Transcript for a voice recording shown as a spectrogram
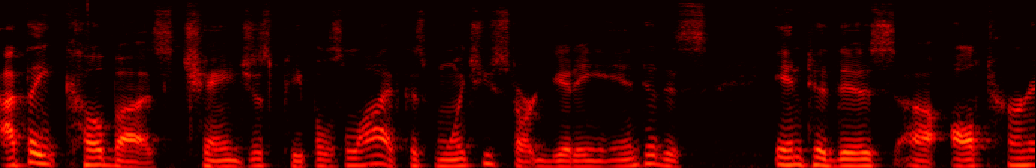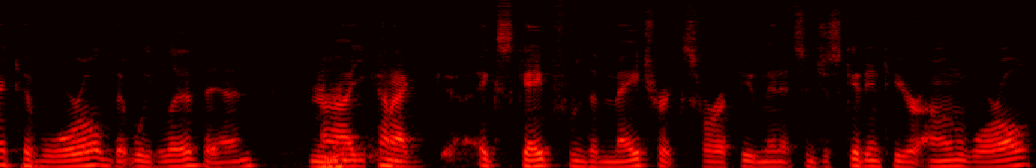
I think Qobuz changes people's life because once you start getting into this into this uh, alternative world that we live in, uh, mhm. you kind of escape from the matrix for a few minutes and just get into your own world.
